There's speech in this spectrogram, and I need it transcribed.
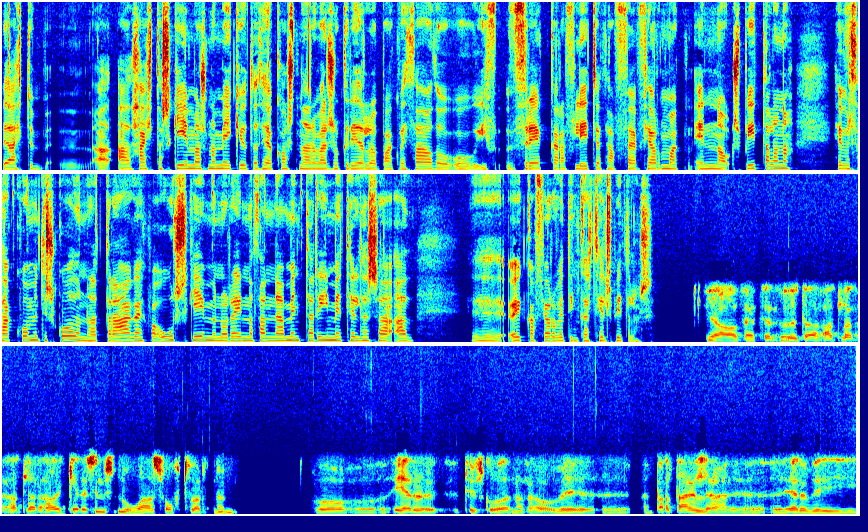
við ættum að, að hætta að skima svona mikið út af því að kostnæðarum verður svo gríðarlega bak við það og, og frekar að flytja það fjármagn inn á spítalana hefur það komið til skoðunar að draga eitthvað úr skimun og reyna þannig að mynda rými til þess að uh, auka fjárvettingar til spítalans? Já, þetta er auðvitað allar, allar aðgerði sem snúa sóttvörnum og, og eru til skoðanar og við uh, bara daglega uh, erum við í,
